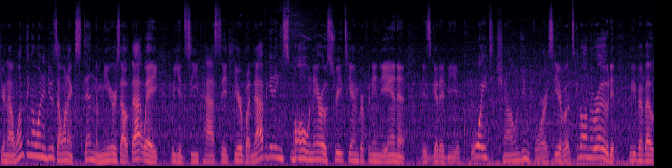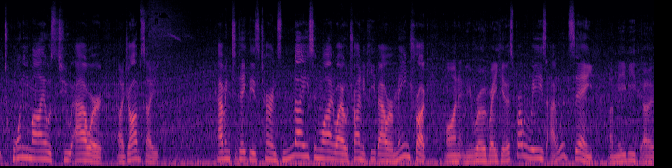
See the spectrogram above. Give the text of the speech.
here. Now, one thing I want to do is I want to extend the mirrors out. That way, we can see past it here. But navigating small, narrow streets here in Griffin, Indiana is going to be quite challenging for us here. But let's get on the road. We have about 20 miles to our uh, job site having to take these turns nice and wide while trying to keep our main truck on the roadway here. This probably weighs, I would say, uh, maybe uh,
